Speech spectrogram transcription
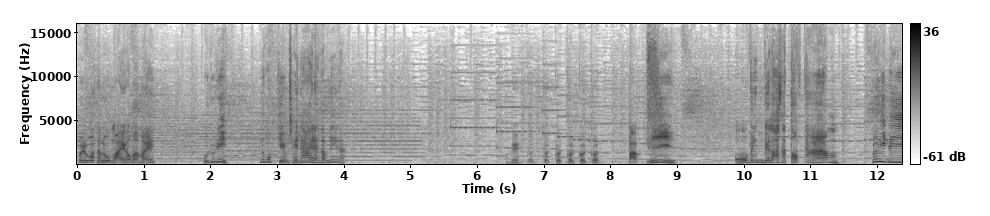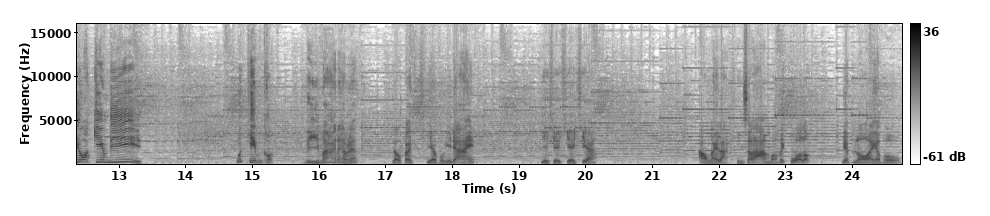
ไม่รู้ว่าทะลุไมค์เข้ามาไหมโอ้ดูดิ ระบบเกมใช้ได้นะครับเนี่ย โอเค กดกดกดกดกดกดปั๊บ นี่ โอ้เป็นเวลาสต็อปไทม์เฮ้ย ดีว่ะเกมดีอุ้ยเกมเขาดีมากนะครับเนี่ยเราก็เคลียร์พวกนี้ได้เคลียร์เคลียร์เคลียร์เคลียร์เอาไงล่ะคิงสลามบอกไม่กลัวหรอก เรียบร้อยครับผม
